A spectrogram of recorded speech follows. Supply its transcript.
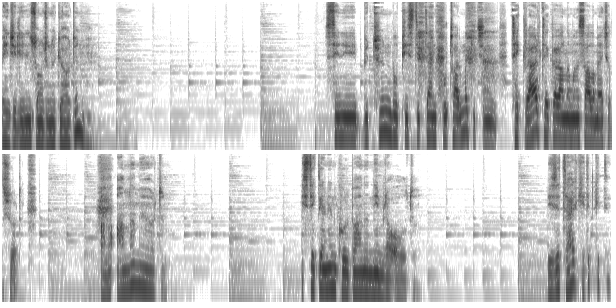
Bencilliğinin sonucunu gördün mü? Seni bütün bu pislikten kurtarmak için tekrar tekrar anlamanı sağlamaya çalışıyordum. Ama anlamıyordun. İsteklerinin kurbanı Nimra oldu. Bizi terk edip gitti.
